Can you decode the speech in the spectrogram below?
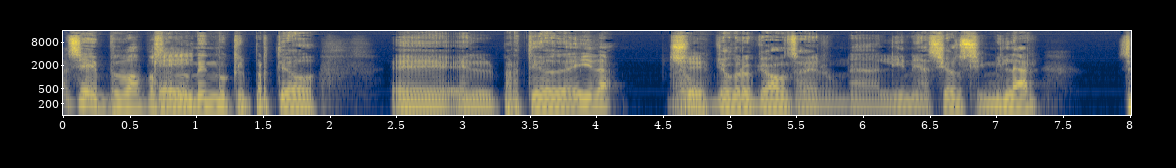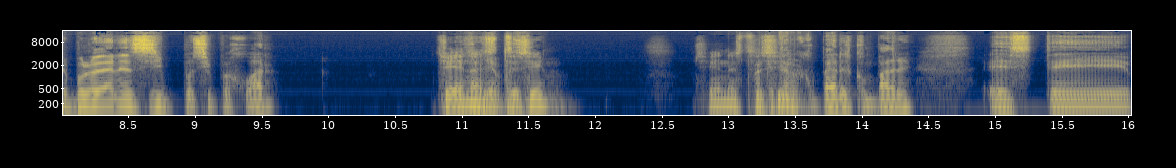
Sí, pues va a pasar Kate. lo mismo que el partido, eh, el partido de ida. Yo, Sí. yo creo que vamos a ver una alineación similar. Sepúlveda sí, pues, sí puede jugar. Sí, en este pues. sí. Sí, en este Para que sí. te recuperes, compadre. Este,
